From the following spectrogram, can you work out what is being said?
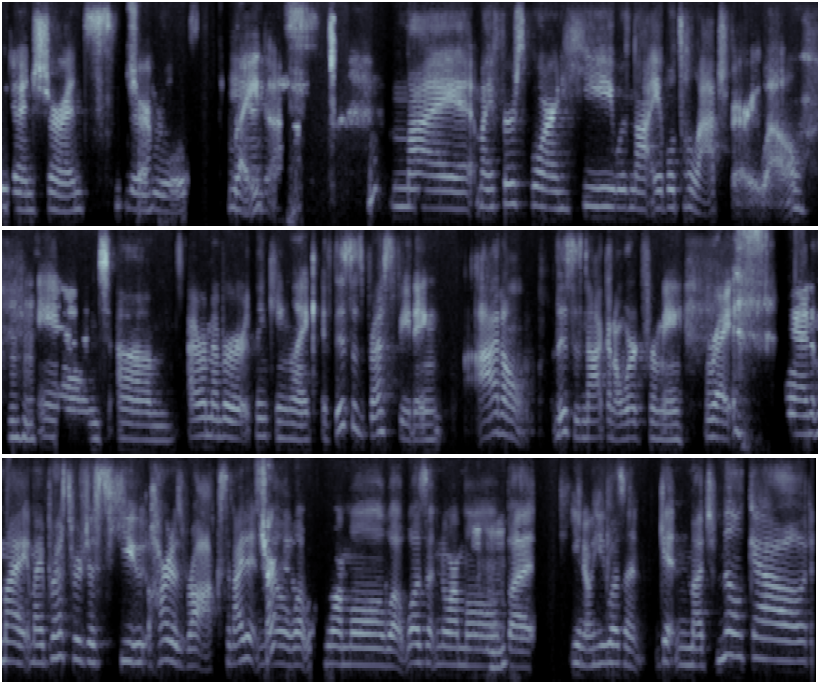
due to insurance sure. rules. Right. And, uh, my my firstborn he was not able to latch very well mm-hmm. and um, i remember thinking like if this is breastfeeding I don't, this is not going to work for me. Right. And my, my breasts were just huge, hard as rocks. And I didn't sure. know what was normal, what wasn't normal, mm-hmm. but you know, he wasn't getting much milk out.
